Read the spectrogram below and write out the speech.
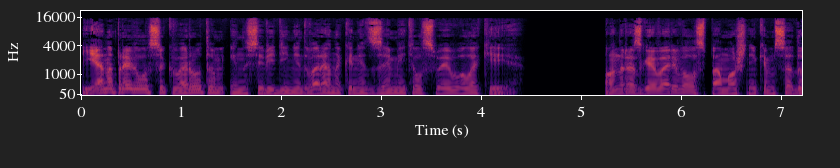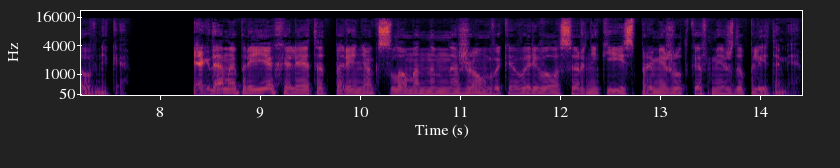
Я направился к воротам и на середине двора наконец заметил своего лакея. Он разговаривал с помощником садовника. Когда мы приехали, этот паренек сломанным ножом выковыривал сорняки из промежутков между плитами.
